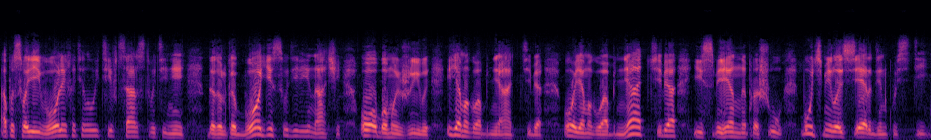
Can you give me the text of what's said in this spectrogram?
а по своей воле хотела уйти в царство теней. Да только боги судили иначе. Оба мы живы, и я могу обнять тебя. О, я могу обнять тебя и смиренно прошу, будь милосерден к Устиге.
